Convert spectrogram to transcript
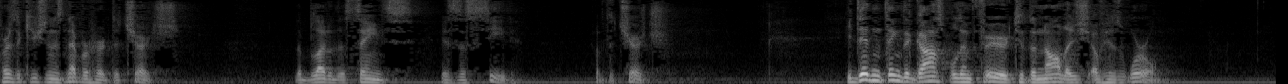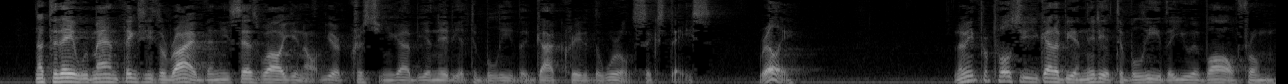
Persecution has never hurt the church. The blood of the saints is the seed of the church. He didn't think the gospel inferior to the knowledge of his world. Now, today, man thinks he's arrived and he says, Well, you know, you're a Christian, you got to be an idiot to believe that God created the world six days. Really? Let me propose to you, you got to be an idiot to believe that you evolved from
